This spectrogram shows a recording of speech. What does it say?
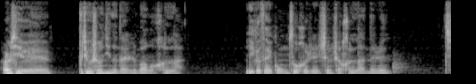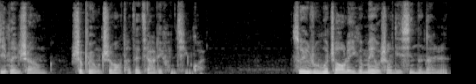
而且，不求上进的男人往往很懒。一个在工作和人生上很懒的人，基本上是不用指望他在家里很勤快。所以，如果找了一个没有上进心的男人，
